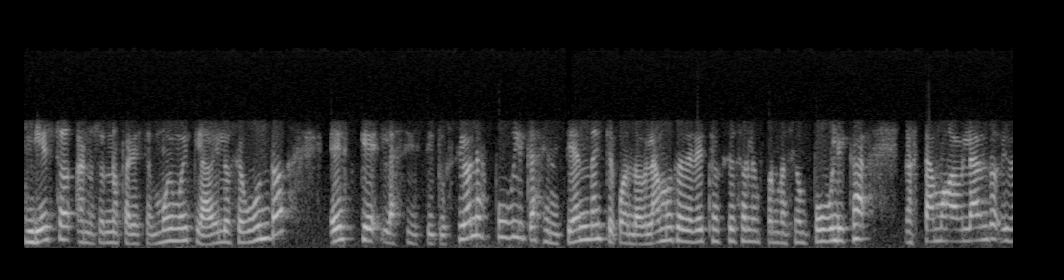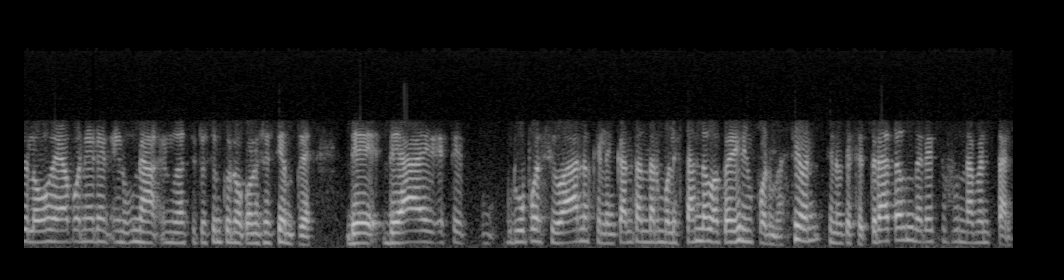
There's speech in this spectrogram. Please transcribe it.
Y eso a nosotros nos parece muy, muy clave. Y lo segundo es que las instituciones públicas entiendan que cuando hablamos de derecho a acceso a la información pública, no estamos hablando, y se lo voy a poner en, una, en una situación que uno conoce siempre, de, de ah, este grupo de ciudadanos que le encanta andar molestando para pedir información, sino que se trata de un derecho fundamental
